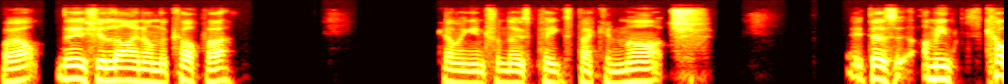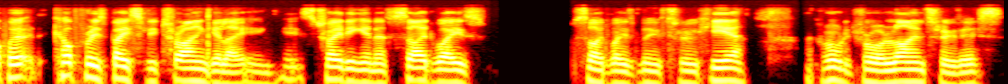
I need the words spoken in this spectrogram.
Well, there's your line on the copper coming in from those peaks back in March. It does, I mean, copper copper is basically triangulating. It's trading in a sideways sideways move through here. I can probably draw a line through this.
